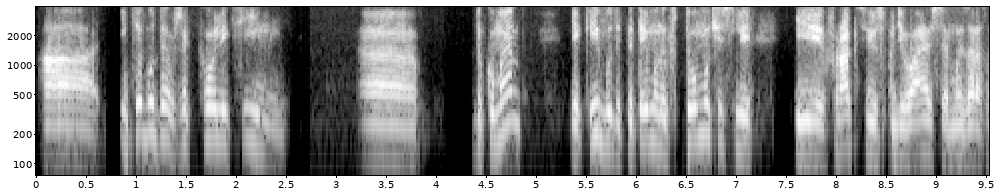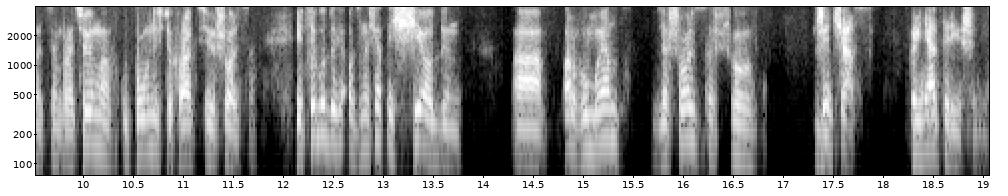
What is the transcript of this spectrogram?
А, і це буде вже коаліційний е, документ, який буде підтриманий в тому числі і фракцією. Сподіваюся, ми зараз над цим працюємо повністю фракцією Шольца. І це буде означати ще один а, аргумент для Шольца, що вже час прийняти рішення.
